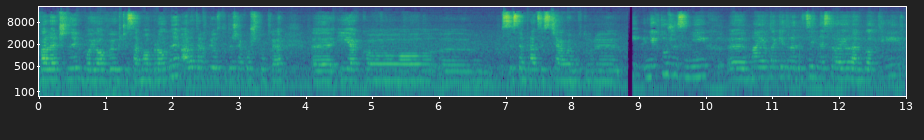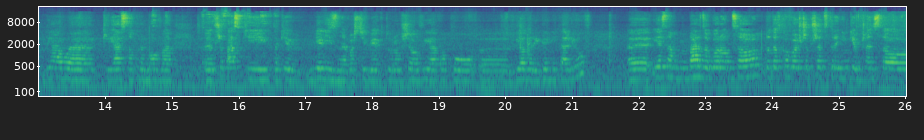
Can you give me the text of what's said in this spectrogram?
walecznych, bojowych czy samoobrony, ale traktując to też jako sztukę y, i jako ym, system pracy z ciałem, który Niektórzy z nich y, mają takie tradycyjne stroje langoti, białe czy jasno-kremowe, przepaski, takie bieliznę właściwie, którą się owija wokół bioder i genitaliów. Jest tam bardzo gorąco, dodatkowo jeszcze przed treningiem często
